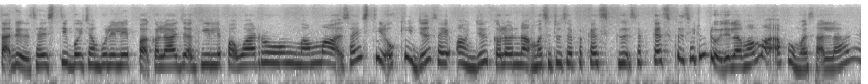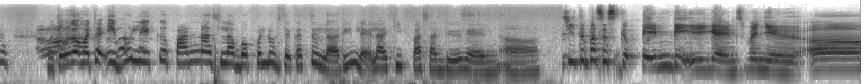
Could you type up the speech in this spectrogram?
tak ada. Saya still macam boleh lepak. Kalau ajak pergi lepak warung mamak saya still okay je saya on je. Kalau nak masa tu saya pakai skirt saya pakai skirt saya duduk je lah. Mamak apa masalahnya? Macam orang macam eh boleh ke? Panas lah berpeluh. Saya kata lah relax lah kipas ada kan. Uh. cerita pasal skirt pendek ni kan sebenarnya uh,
